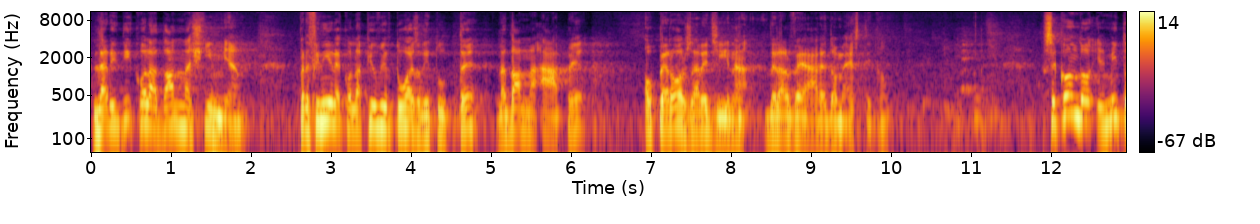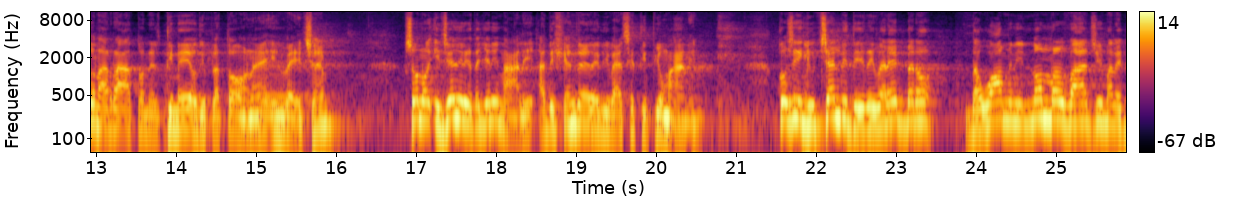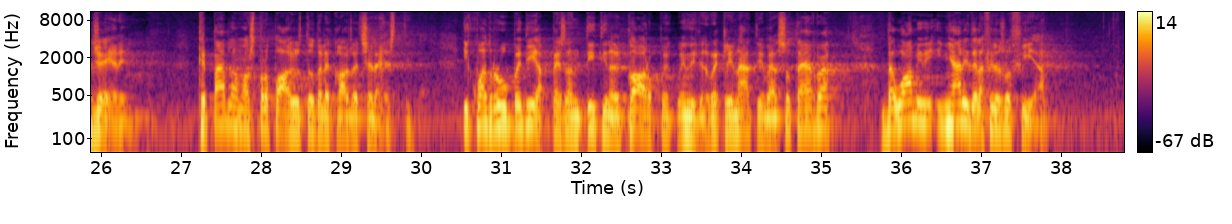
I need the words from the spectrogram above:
la ridicola donna scimmia, per finire con la più virtuosa di tutte, la donna ape, operosa regina dell'alveare domestico. Secondo il mito narrato nel Timeo di Platone, invece, sono i generi degli animali a discendere dai diversi tipi umani. Così gli uccelli deriverebbero da uomini non malvagi ma leggeri, che parlano a sproposito delle cose celesti. I quadrupedi, appesantiti nel corpo e quindi reclinati verso terra, da uomini ignari della filosofia.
